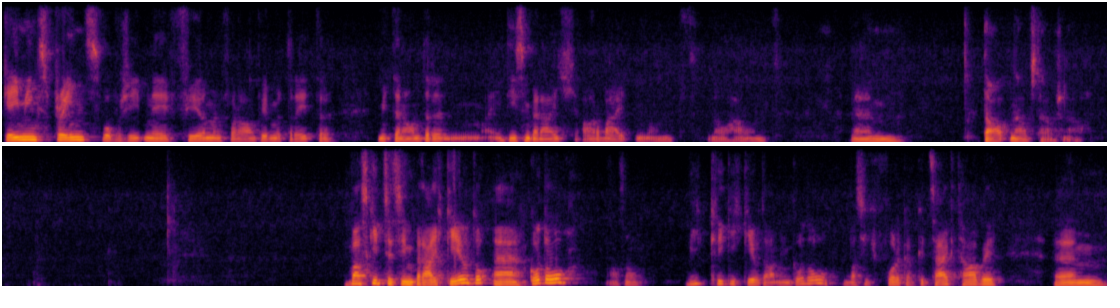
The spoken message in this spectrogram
Gaming-Sprints, wo verschiedene Firmen, vor allem Firmenvertreter, miteinander in diesem Bereich arbeiten und Know-how und ähm, Daten austauschen auch. Was gibt es jetzt im Bereich Geodo, äh, Godot? Also wie kriege ich Geodaten in Godot? Was ich vorher gezeigt habe, ähm,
